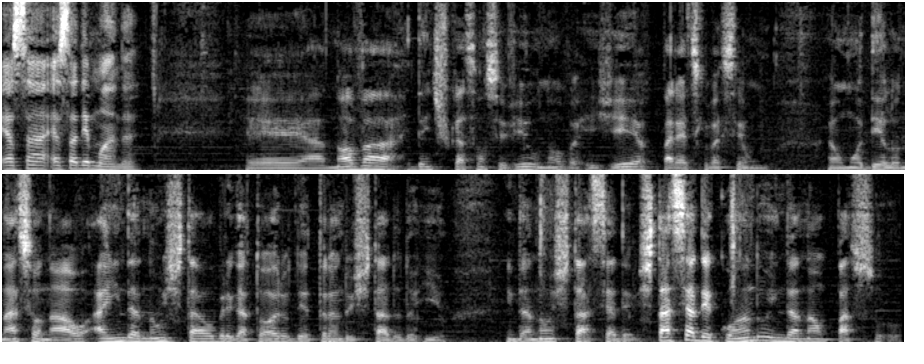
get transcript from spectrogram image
essa, essa demanda? É, a nova identificação civil, o novo RG, parece que vai ser um, é um modelo nacional, ainda não está obrigatório o Detran do Estado do Rio ainda não está se, está se adequando, ainda não passou,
